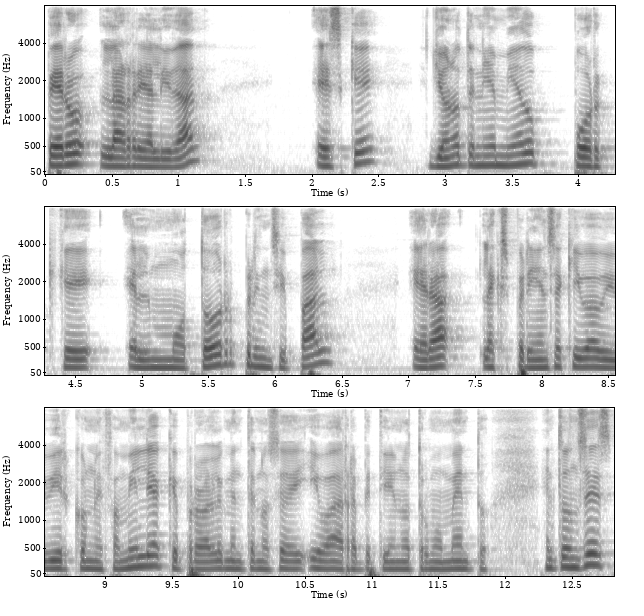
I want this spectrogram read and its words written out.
Pero la realidad es que yo no tenía miedo porque el motor principal era la experiencia que iba a vivir con mi familia, que probablemente no se iba a repetir en otro momento. Entonces,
